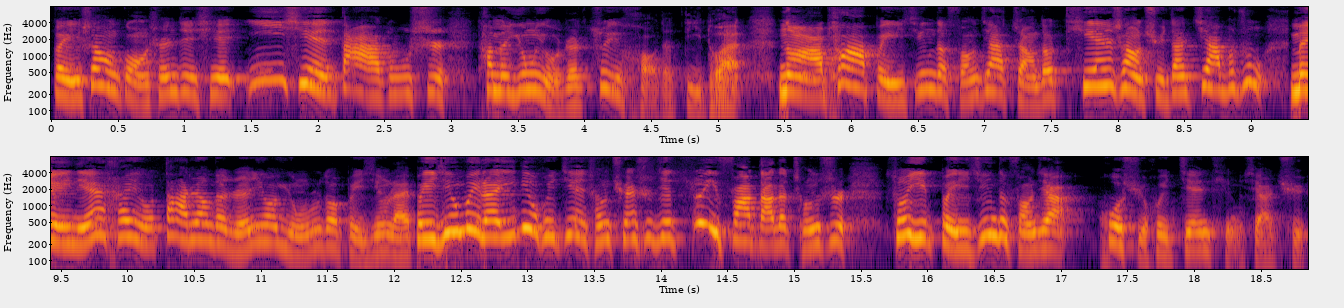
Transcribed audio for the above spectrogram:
北上广深这些一线大都市，他们拥有着最好的地段。哪怕北京的房价涨到天上去，但架不住每年还有大量的人要涌入到北京来。北京未来一定会建成全世界最发达的城市，所以北京的房价。或许会坚挺下去，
